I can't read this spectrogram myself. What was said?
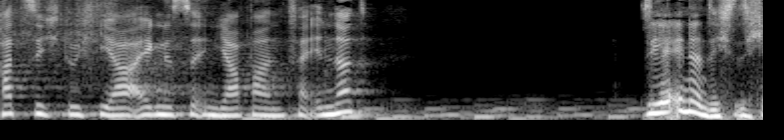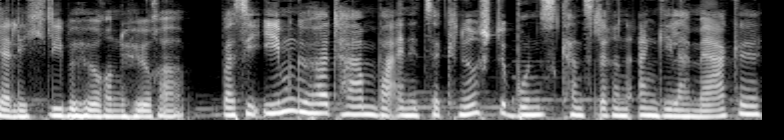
hat sich durch die Ereignisse in Japan verändert. Sie erinnern sich sicherlich, liebe Hörerinnen und Hörer. Was Sie eben gehört haben, war eine zerknirschte Bundeskanzlerin Angela Merkel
